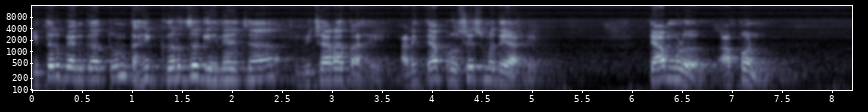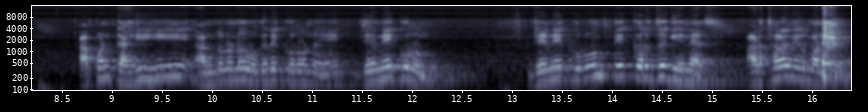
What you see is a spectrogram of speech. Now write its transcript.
इतर बँकातून काही कर्ज घेण्याच्या विचारात आहे आणि त्या प्रोसेसमध्ये आहे. त्यामुळं आपण आपण काहीही आंदोलनं वगैरे करू नये जेणेकरून जेणेकरून ते कर्ज घेण्यास अडथळा निर्माण होईल.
